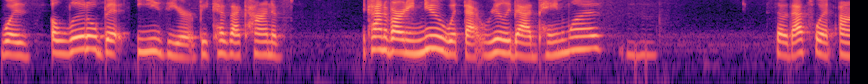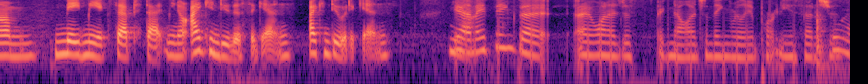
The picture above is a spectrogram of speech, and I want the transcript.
was a little bit easier because I kind of I kind of already knew what that really bad pain was. Mm-hmm. So that's what um, made me accept that, you know, I can do this again. I can do it again. Yeah, Yeah. and I think that I want to just acknowledge something really important you said, which is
